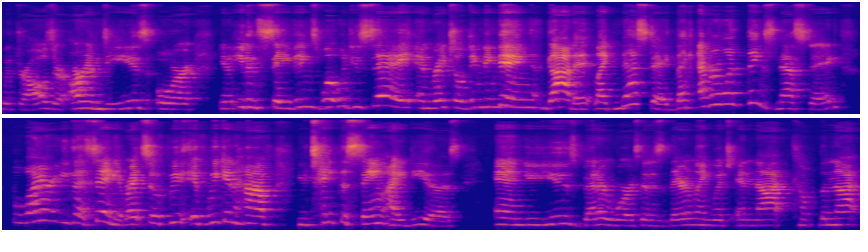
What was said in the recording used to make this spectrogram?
withdrawals or RMDs or you know even savings. What would you say? And Rachel ding ding ding got it. Like nest egg. Like everyone thinks nest egg but why aren't you guys saying it right? So if we if we can have you take the same ideas and you use better words that is their language and not the not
